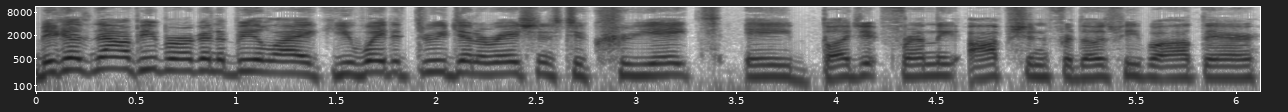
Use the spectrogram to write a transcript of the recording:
Because now people are going to be like, you waited three generations to create a budget friendly option for those people out there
